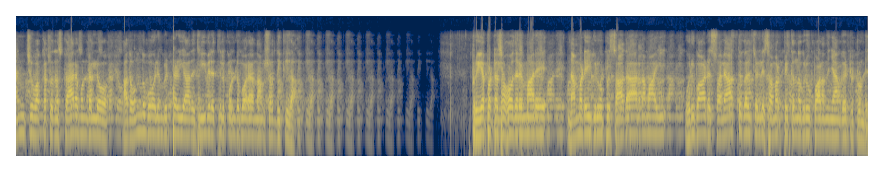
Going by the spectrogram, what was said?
അഞ്ചു വക്കത്ത് നിസ്കാരമുണ്ടല്ലോ. അതൊന്നുപോലും വിട്ടഴിയാതെ ജീവിതത്തിൽ കൊണ്ടുപോരാൻ നാം ശ്രദ്ധിക്കുക. പ്രിയപ്പെട്ട സഹോദരന്മാരെ നമ്മുടെ ഈ ഗ്രൂപ്പ് സാധാരണമായി ഒരുപാട് സ്വലാത്തുകൾ ചൊല്ലി സമർപ്പിക്കുന്ന ഗ്രൂപ്പാണെന്ന് ഞാൻ കേട്ടിട്ടുണ്ട്.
